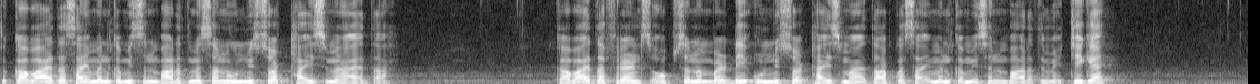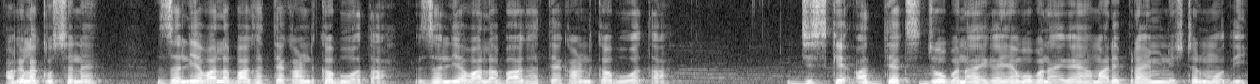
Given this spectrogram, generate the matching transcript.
तो कब आया था साइमन कमीशन भारत में? सन 1928 में आया था। कब आया था फ्रेंड्स? ऑप्शन नंबर डी 1928 में आया था आपका साइमन कमीशन भारत में ठीक है? अगला क्वेश्चन है जलिया बाग हत्याकांड कब हुआ था? जलिया बाग हत्याकांड कब हुआ था? जिसके अध्यक्ष जो बनाए गए हैं वो बनाए गए हैं हमारे प्राइम मिनिस्टर मोदी।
